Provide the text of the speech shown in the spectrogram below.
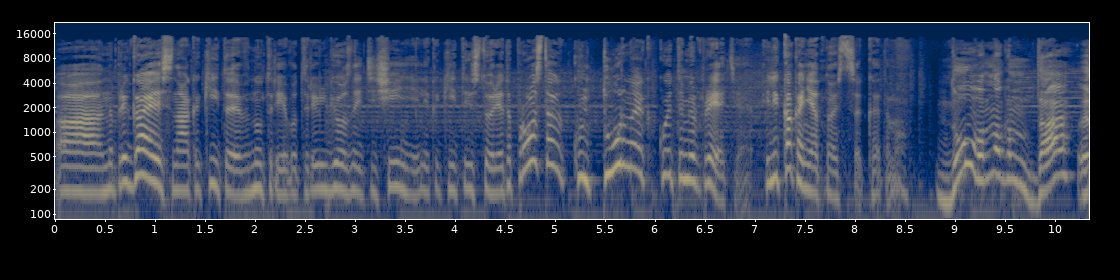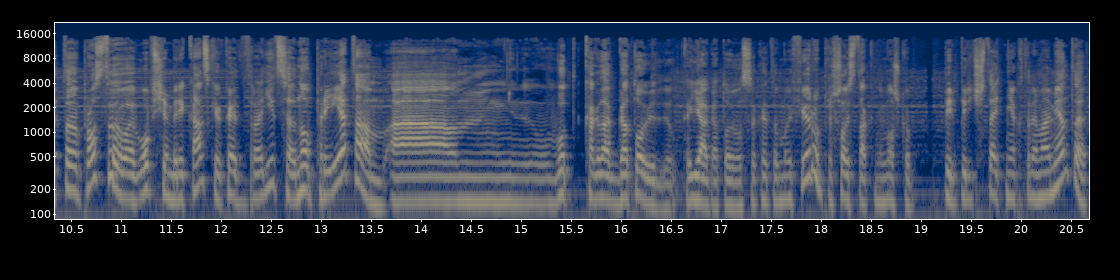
а, напрягаясь на какие-то внутри вот религиозные течения или какие-то истории. Это просто культурное какое-то мероприятие. Или как они относятся к этому? Ну, во многом, да, это просто общеамериканская какая-то традиция, но при этом, а, вот когда готовили, я готовился к этому эфиру, пришлось так немножко перечитать некоторые моменты,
